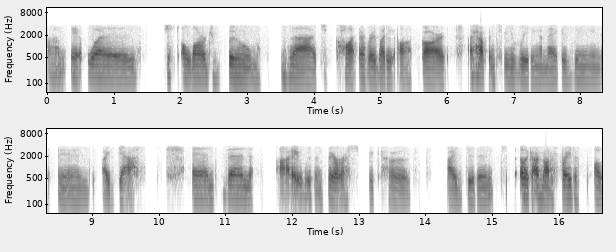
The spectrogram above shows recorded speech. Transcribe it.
Um, it was just a large boom that caught everybody off guard. I happened to be reading a magazine and I gasped. And then I was embarrassed because I didn't like I'm not afraid of, of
